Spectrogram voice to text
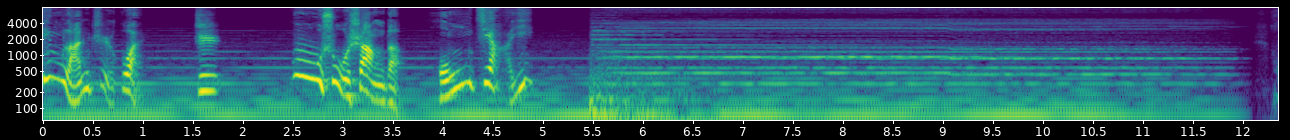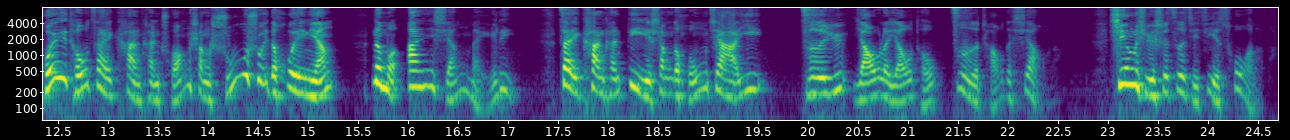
青蓝志怪之孤树上的红嫁衣。回头再看看床上熟睡的惠娘，那么安详美丽；再看看地上的红嫁衣，子瑜摇了摇头，自嘲的笑了。兴许是自己记错了吧？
